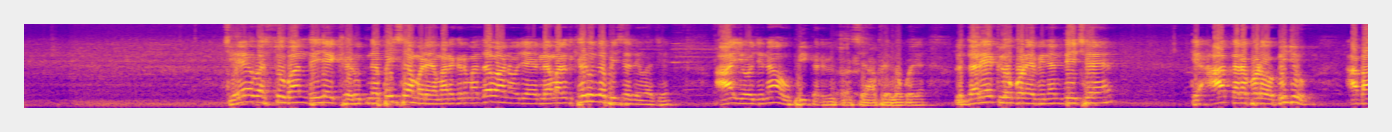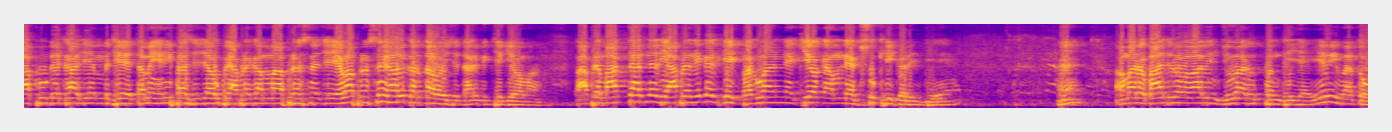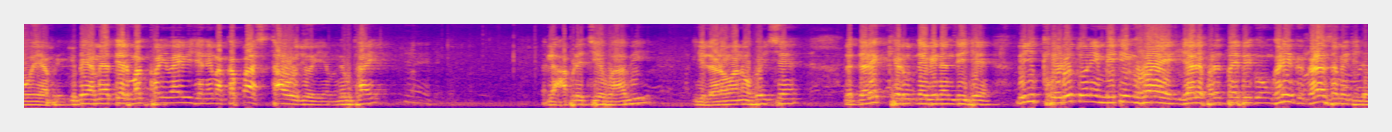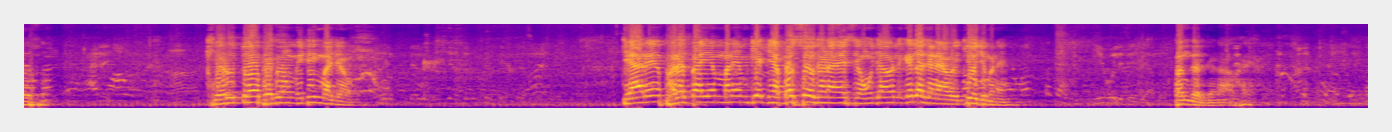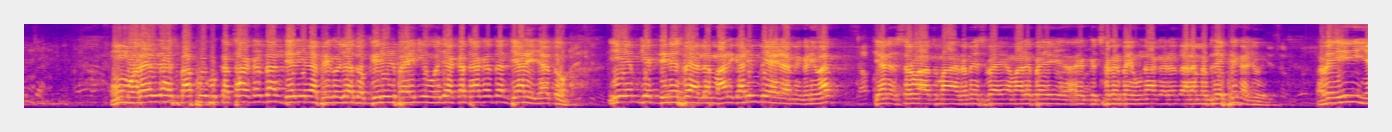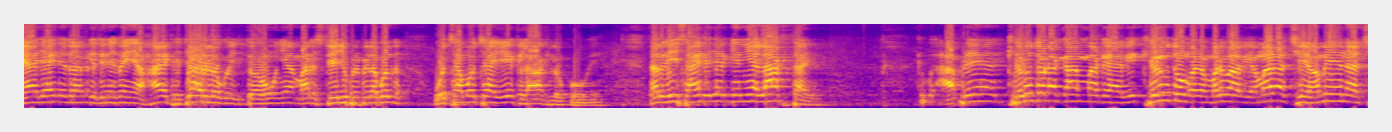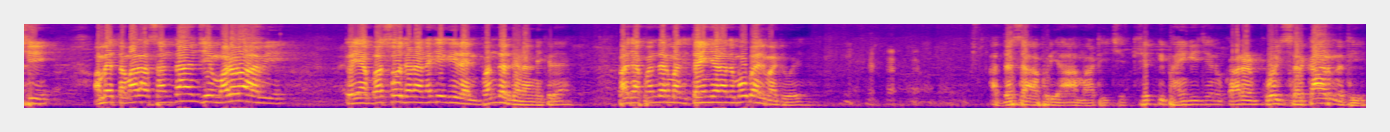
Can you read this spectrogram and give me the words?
જે વસ્તુ બંધ થઈ જાય, ખેડૂતને પૈસા મળે, અમારા ઘરમાં દવા જાય, એટલે અમારે ખેડૂતને પૈસા દેવા છે. આ યોજના ઊભી કરવી પડશે આપણે લોકોએ. દરેક લોકોને વિનંતી છે કે આ તરફ બીજું, આ બાપુ બેઠા જેમ છે, તમે એની પાસે જાઓ કે આપણા ગામમાં પ્રશ્ન છે, એવા પ્રશ્ન હલ કરતા હોય છે ધાર્મિક જગ્યાઓમાં. પણ આપણે માગતા જ નથી. આપણે એક જ કે ભગવાનને કહો કે અમને સુખી કરી દે. હે? અમારો બાજરો આવીને જુવાર ઉત્પન્ન થઈ જાય. એવી વાતો હોય આપણી. કે ભાઈ, અમે અત્યારે મગફળી વાવી છે ને એમાં કપાસ થવો જોઈએ એમ. એવું થાય? એટલે આપણે જે વાવી, એ લણવાનું હોય છે. એટલે દરેક ખેડૂતને વિનંતી છે. બીજું ખેડૂતોની મિટિંગ હોય, જ્યારે ભરતભાઈ ભેગું ઘણી, ઘણા સમયથી જાઉં છું. ખેડૂતો ભેગો મીટિંગમાં જાઉં. ત્યારે ભરતભાઈ એમ મને એમ કે કે બસો જણા હશે. હું જાઉં એટલે કેટલા જણા આવે કયો જ મને. પંદર જણા હોય. હું મોરારીદાસ બાપુ કથા કરતા ને ભેગો જતો કિરીટભાઈજી ઓજા કથા કરતા ત્યારે જતો. એ એમ કે દિનેશભાઈ, એટલે મારી ગાડીમાં બેહાડ્યા અમે ઘણી વાર ત્યારે શરૂઆતમાં રમેશભાઈ, અમારે ભાઈ છગનભાઈ ઉનાગર હતા અને અમે બધા ભેગા જ હોય હવે એ અહીંયા જાય ને તો એમ કે દિનેશભાઈ, અહીંયા સાઠ હજાર લોકો. તો હું અહીંયા, મારા સ્ટેજ ઉપર પેલા બોલતો, ઓછામાં ઓછા એક લાખ લોકો હોય. ચાલો એ સાઠ હજાર કે અહીંયા લાખ થાય. આપણે ખેડૂતોના કામ માટે આવી, ખેડૂતો મળ- મળવા આવી. અમારા છે, અમે એના છીએ. અમે તમારા સંતાન છે મળવા આવી, તો અહીંયા બસો જણા નક્કી કર્યા પંદર જણા નીકળ્યા. પાછા પંદરમાંથી ત્રણ જણા તો મોબાઈલમાં જ હોય. આ દશા આપણી આ માટી છે. ખેતી ભાંગી છે એનું કારણ કોઈ સરકાર નથી.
